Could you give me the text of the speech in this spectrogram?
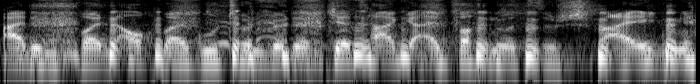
einigen Freunden auch mal gut tun würde, vier Tage einfach nur zu schweigen.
